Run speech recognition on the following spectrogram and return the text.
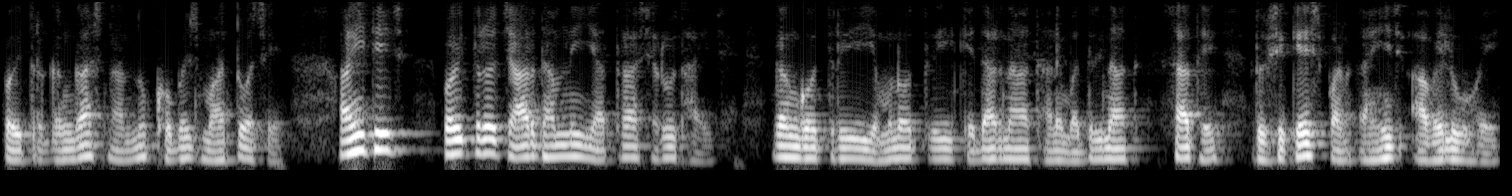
પવિત્ર ગંગા સ્નાનનું ખૂબ જ મહત્વ છે. અહીંથી જ પવિત્ર ચારધામની યાત્રા શરૂ થાય છે. ગંગોત્રી, યમનોત્રી, કેદારનાથ અને બદ્રીનાથ સાથે ઋષિકેશ પણ અહીં જ આવેલું હોય.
